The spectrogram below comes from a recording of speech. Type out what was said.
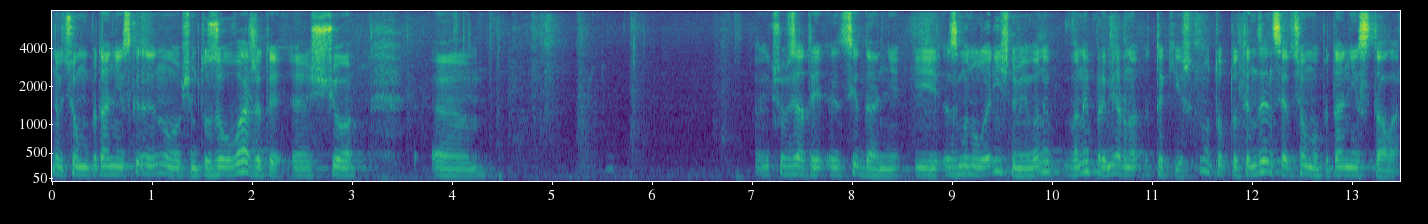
в цьому питанні ну, в зауважити, е, що. Е, Якщо взяти ці дані і з минулорічними, вони, вони примірно такі ж. Ну, тобто тенденція в цьому питанні стала.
